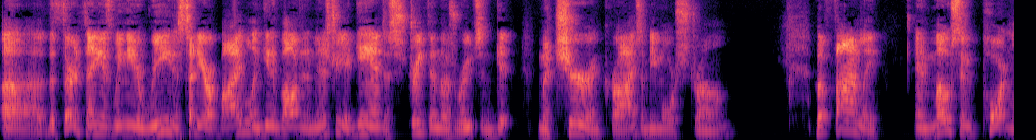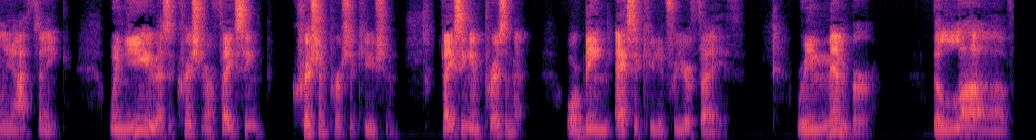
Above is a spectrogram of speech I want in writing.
Uh, the third thing is we need to read and study our Bible and get involved in the ministry again to strengthen those roots and get mature in Christ and be more strong. But finally, and most importantly, I think, when you, as a Christian, are facing Christian persecution, facing imprisonment, or being executed for your faith, remember the love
